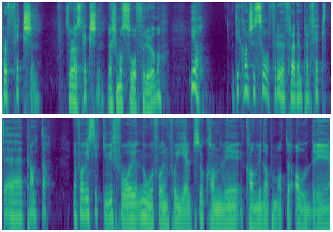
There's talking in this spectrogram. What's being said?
perfection. Så det er, perfection. det er som å så frø, da? Ja. De kanskje så frø fra den perfekte planta. Ja, for Hvis ikke vi får noe form for hjelp, så kan vi, kan vi da på en måte aldri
